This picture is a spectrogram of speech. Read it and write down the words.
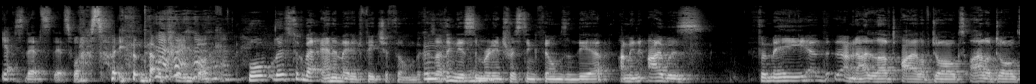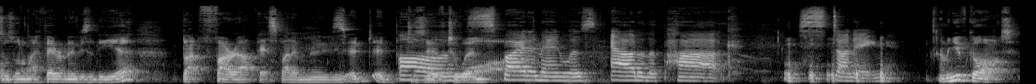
yes, that's that's what I say about Green Book. Well, let's talk about animated feature film because I think there's some really interesting films in there. I mean, I was, for me, I mean, I loved Isle of Dogs. Isle of Dogs was one of my favorite movies of the year, but far out that Spider movie, it, it deserved to win. Spider Man was out of the park. Stunning. I mean, you've got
